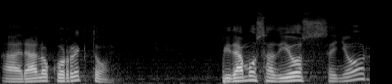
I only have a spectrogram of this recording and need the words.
hará lo correcto. Pidamos a Dios, Señor,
